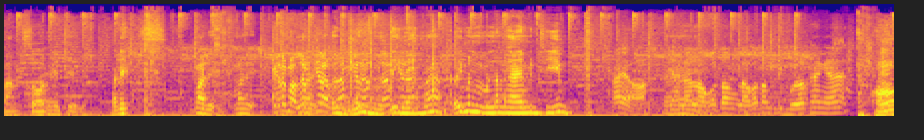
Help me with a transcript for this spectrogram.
วางซ้อนกันเฉยมาดิมาดิมาดิ Get him up, let him get up, เอ้ย let him get อุ้ย up, มัน let ตี him แร get ง up. มากเฮ้ยมันมันทำงานเป็นทีมใช่เหรอใช่เนี่ยแล้วเราก็ต้องเราก็ต้องทีมเวิร์กทั้งนั้น Huh?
